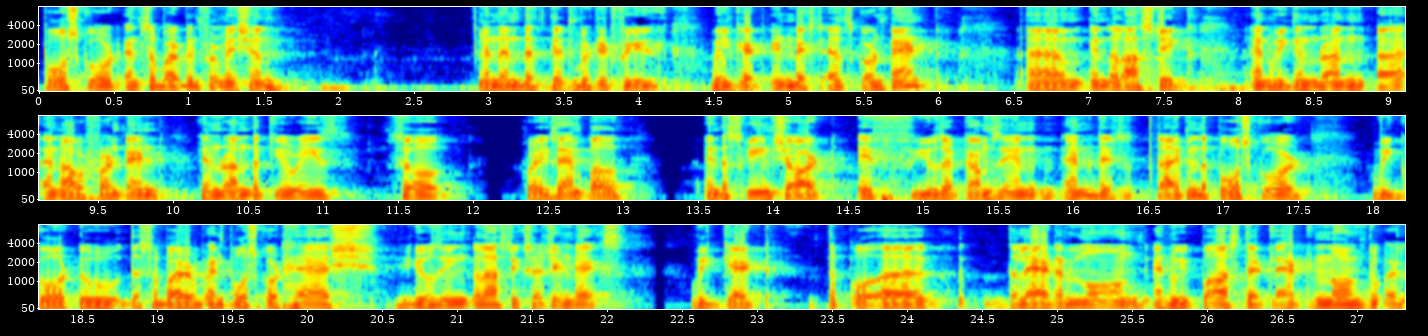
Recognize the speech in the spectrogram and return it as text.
postcode and suburb information and then that computed field will get indexed as content um, in Elastic, and we can run, uh, and our front end can run the queries. So, for example, in the screenshot, if user comes in and they type in the postcode, we go to the suburb and postcode hash using Elasticsearch Index. We get the uh, the lat and long, and we pass that lat and long to, uh,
